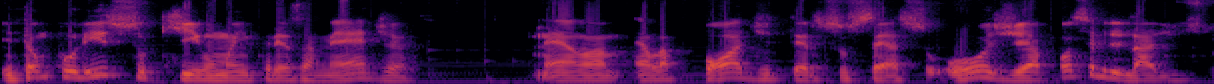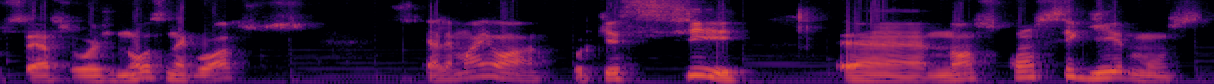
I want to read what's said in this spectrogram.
Então, por isso que uma empresa média né, ela, ela pode ter sucesso hoje, a possibilidade de sucesso hoje nos negócios, ela é maior, porque se é, nós conseguirmos,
